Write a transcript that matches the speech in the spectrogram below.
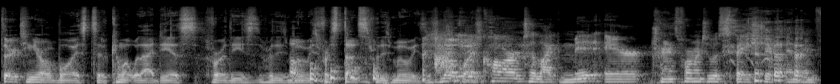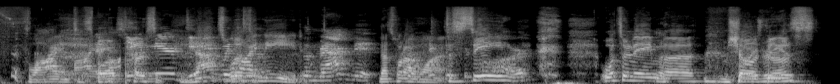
13 year old boys to come up with ideas for these for these movies for stunts for these movies there's I no need a question car to like mid-air transform into a spaceship and then fly into space. person. That's what I need. The magnet. That's what I want. the scene what's her name uh michelle Charlize rodriguez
